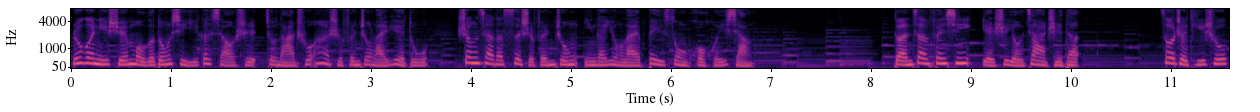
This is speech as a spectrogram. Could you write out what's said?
如果你学某个东西一个小时，就拿出二十分钟来阅读，剩下的四十分钟应该用来背诵或回想。短暂分心也是有价值的。作者提出，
